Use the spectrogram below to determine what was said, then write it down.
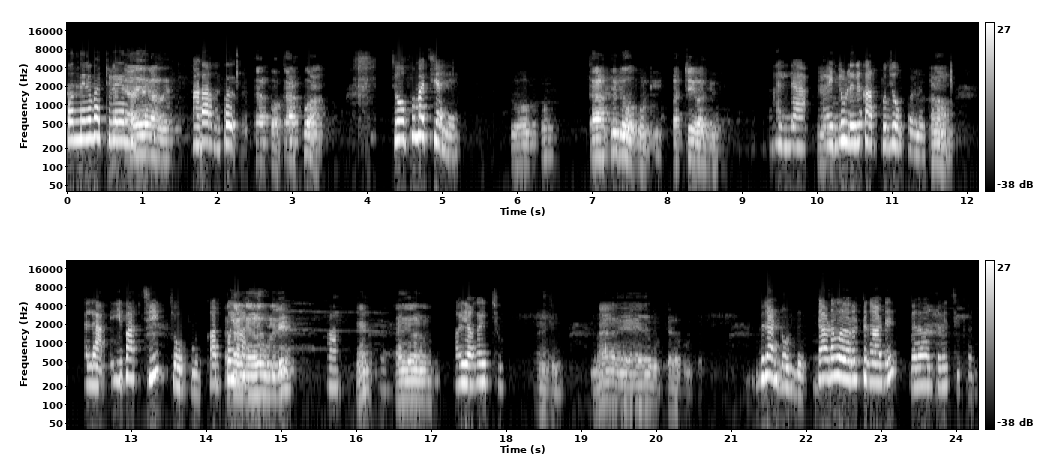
ഒന്നിനും പറ്റൂല എന്ത് കറുപ്പ്. ചുവപ്പും പച്ചയല്ലേ? ചുവപ്പും കറുപ്പും ചുവപ്പും ഉണ്ട്. പച്ച ഒഴിവാക്കി അല്ല അതിന്റെ ഉള്ളിൽ കറുപ്പും ചുവപ്പാണ് ആണോ. അല്ല ഈ പച്ചി ചുവപ്പും. കറുപ്പും ഉള്ളിൽ? ഏഹ് കണ്ണുകളാണ് അത് ഞാൻ കഴിച്ചു. എന്നാ ഏത് കുട്ടികളെ കൊടുക്കാം ഇത് രണ്ടും ഉണ്ട്. ഇത് അവിടെ വേറിട്ടുകാണ്ട് ഇങ്ങനെ വെറുതെ വെച്ചിക്കാണ്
